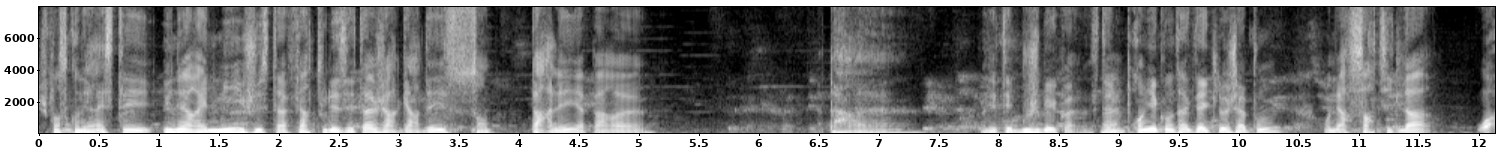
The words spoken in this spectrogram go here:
Je pense qu'on est resté une heure et demie juste à faire tous les étages, à regarder sans parler, à part. euh, à part euh, on était bouche bée, quoi. C'était Ouais. le premier contact avec le Japon. On est ressorti de là. Waouh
